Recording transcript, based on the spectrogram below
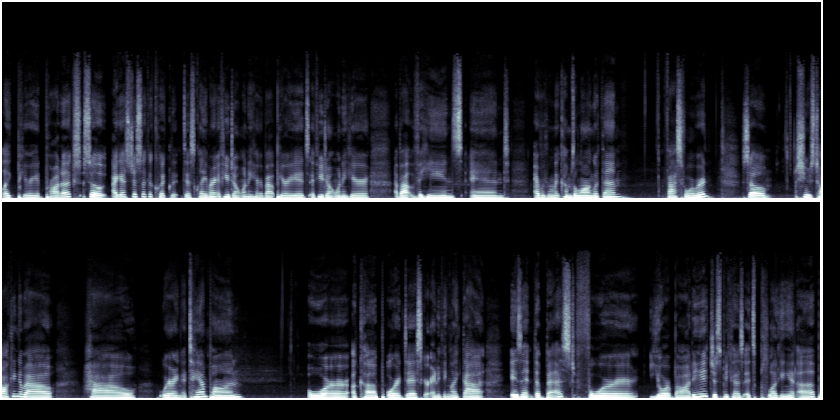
like period products. So, I guess just like a quick disclaimer if you don't want to hear about periods, if you don't want to hear about vahines and everything that comes along with them, fast forward. So, she was talking about how wearing a tampon or a cup or a disc or anything like that isn't the best for your body just because it's plugging it up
